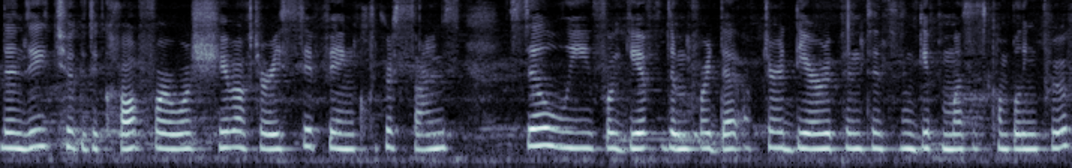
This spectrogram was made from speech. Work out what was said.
Then they took the call for worship after receiving clear signs. Still, we forgive them for that after their repentance and give Moses compelling proof.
